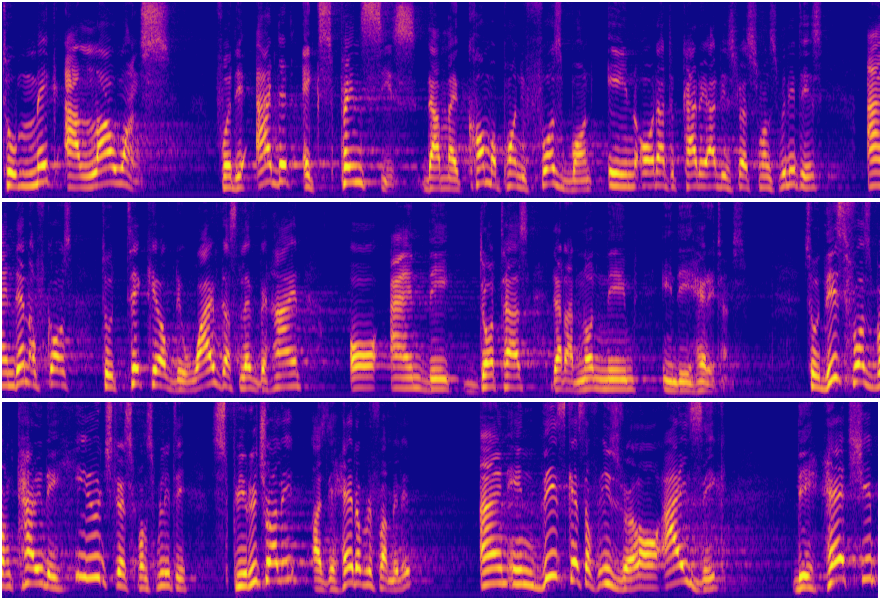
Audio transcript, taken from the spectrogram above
to make allowance for the added expenses that might come upon the firstborn in order to carry out these responsibilities. And then, of course, to take care of the wife that's left behind or and the daughters that are not named in the inheritance. So this firstborn carried a huge responsibility spiritually as the head of the family. And in this case of Israel or Isaac, the headship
